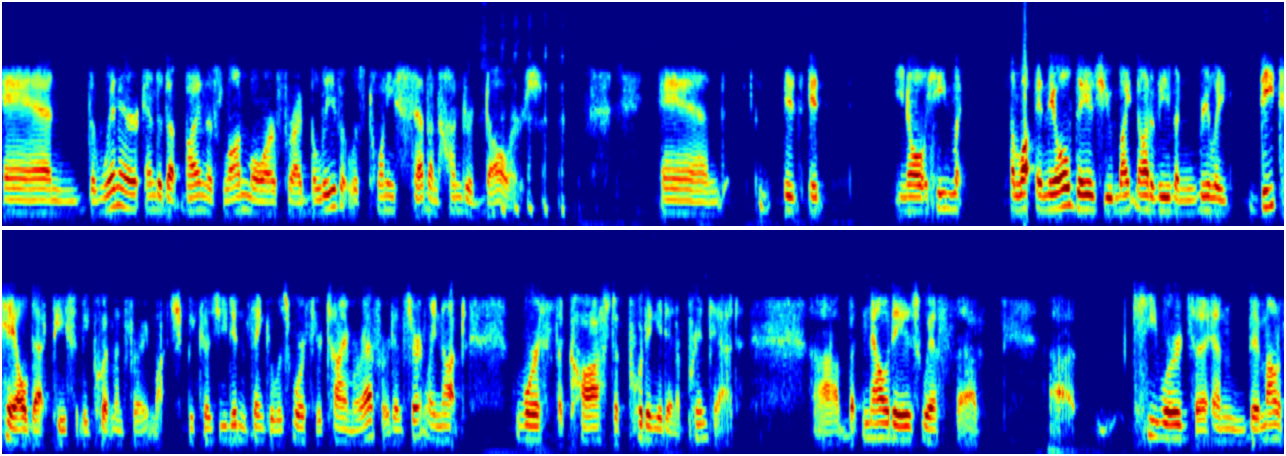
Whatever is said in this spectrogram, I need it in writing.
and the winner ended up buying this lawnmower for I believe it was twenty seven hundred dollars. and it, it you know, he a lot in the old days you might not have even really detailed that piece of equipment very much because you didn't think it was worth your time or effort, and certainly not worth the cost of putting it in a print ad. Uh, but nowadays, with uh, uh, keywords and the amount of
